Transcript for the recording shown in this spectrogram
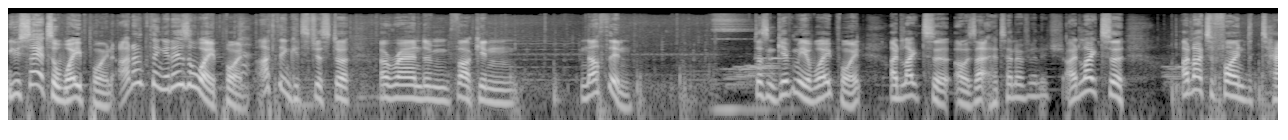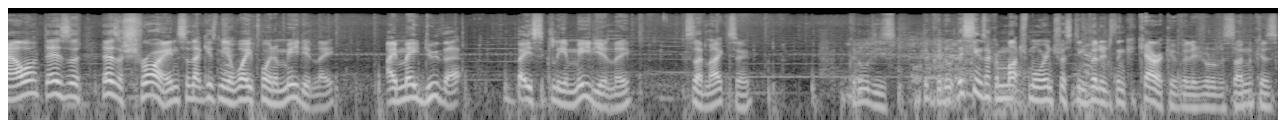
You say it's a waypoint. I don't think it is a waypoint. I think it's just a, a random fucking nothing. Doesn't give me a waypoint. I'd like to... Oh, is that Hateno Village? I'd like to I'd like to find the tower. There's a there's a shrine, so that gives me a waypoint immediately. I may do that, basically immediately, because I'd like to. Look at all these. Look at all. This seems like a much more interesting village than Kakariko village all of a sudden, because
